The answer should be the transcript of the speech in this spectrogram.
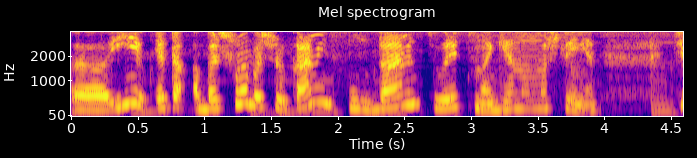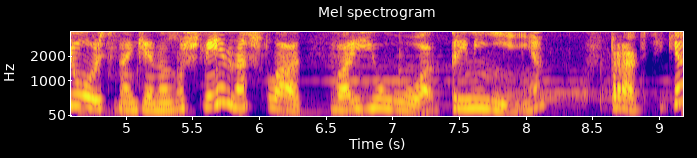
Э, и это большой-большой камень, фундамент теории саногенного мышления. Теория саногенного мышления нашла свое применение – в практике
